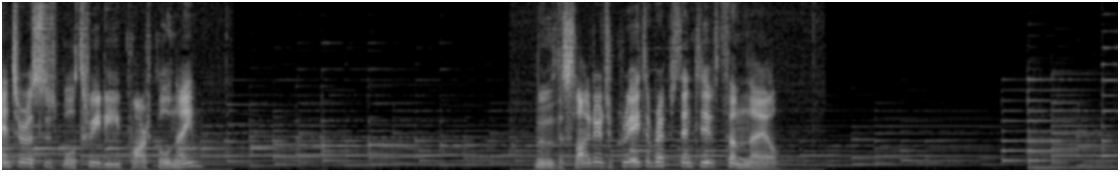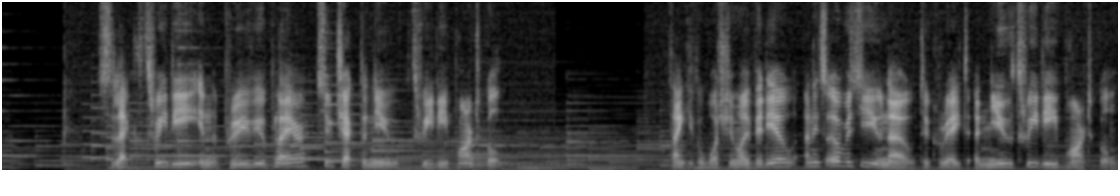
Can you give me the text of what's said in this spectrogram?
Enter a suitable 3D particle name. Move the slider to create a representative thumbnail. Select 3D in the preview player to check the new 3D particle. Thank you for watching my video and it's over to you now to create a new 3D particle.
